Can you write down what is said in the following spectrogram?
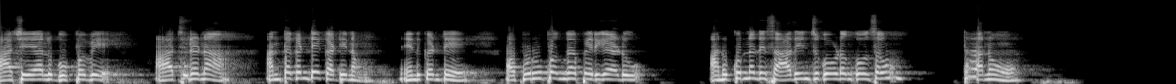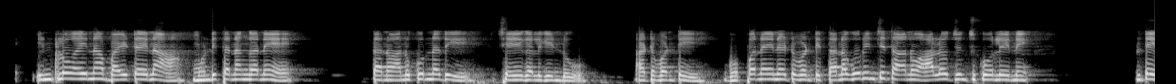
ఆశయాలు గొప్పవే. ఆచరణ అంతకంటే కఠినం. ఎందుకంటే అపురూపంగా పెరిగాడు. అనుకున్నది సాధించుకోవడం కోసం తాను ఇంట్లో అయినా బయట అయినా మొండితనంగానే తను అనుకున్నది చేయగలిగిండు. అటువంటి గొప్పనైనటువంటి తన గురించి తాను ఆలోచించుకోలేని. అంటే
